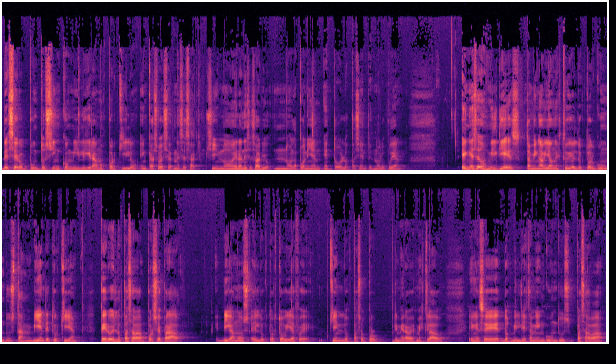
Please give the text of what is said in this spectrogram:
de 0.5 miligramos por kilo en caso de ser necesario. Si no era necesario, no la ponían, en todos los pacientes no lo pudieron. En ese 2010 también había un estudio del doctor Gundus, también de Turquía, pero él los pasaba por separado. Digamos, el doctor Tobía fue quien los pasó por primera vez mezclado en ese 2010 también Gundus pasaba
